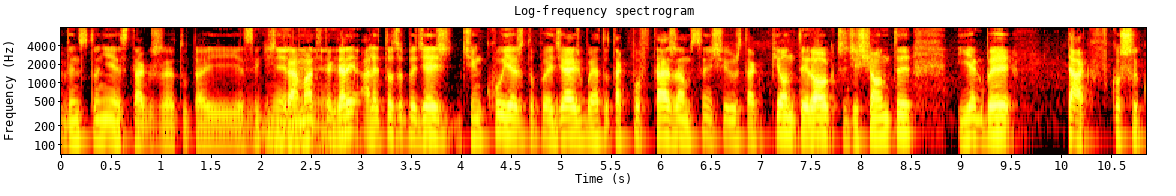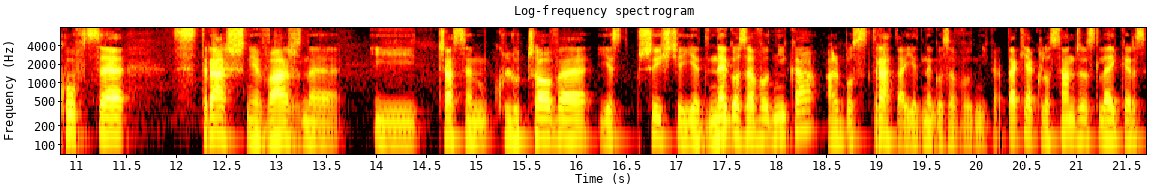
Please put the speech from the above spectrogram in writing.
więc to nie jest tak, że tutaj jest jakiś Nie, nie, dramat nie, i tak nie. dalej, ale to, co powiedziałeś, dziękuję, że to powiedziałeś, bo ja to tak powtarzam, w sensie już tak piąty rok czy dziesiąty i jakby tak, w koszykówce strasznie ważne i czasem kluczowe jest przyjście jednego zawodnika albo strata jednego zawodnika. Tak jak Los Angeles Lakers,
